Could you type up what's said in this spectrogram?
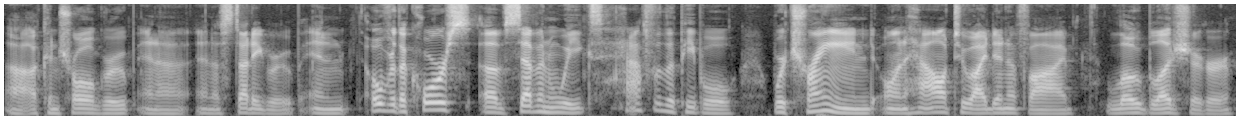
uh, a control group and a, and a study group. And over the course of seven weeks, half of the people were trained on how to identify low blood sugar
